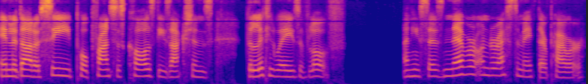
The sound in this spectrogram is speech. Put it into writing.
In Laudato Si, Pope Francis calls these actions the little ways of love. And he says, never underestimate their power.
